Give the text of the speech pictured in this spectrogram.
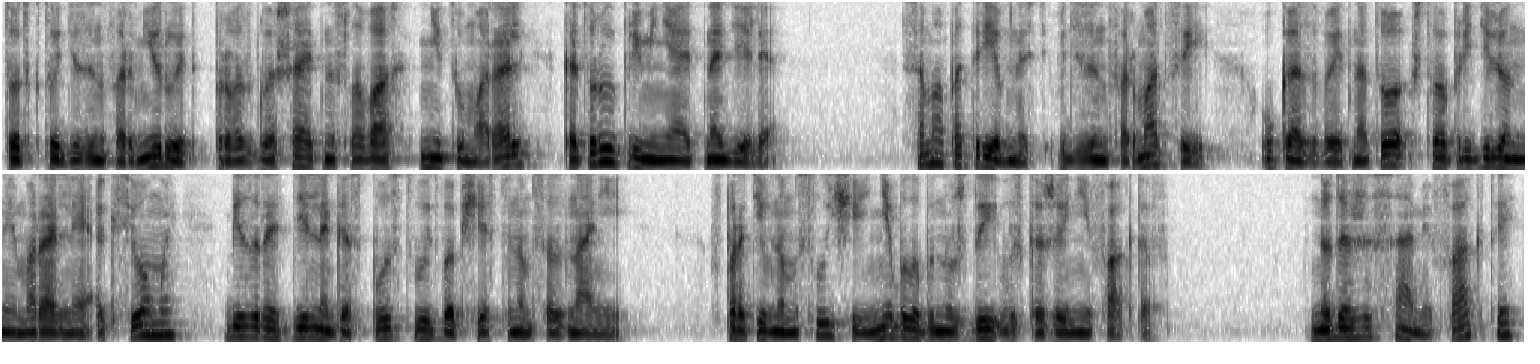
Тот, кто дезинформирует, провозглашает на словах не ту мораль, которую применяет на деле. Сама потребность в дезинформации указывает на то, что определенные моральные аксиомы безраздельно господствуют в общественном сознании. В противном случае не было бы нужды в искажении фактов. Но даже сами факты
